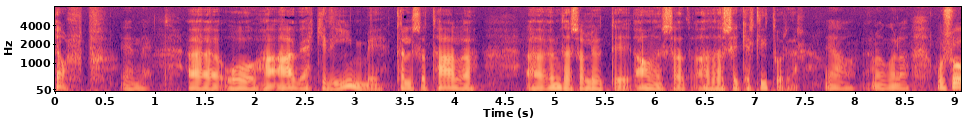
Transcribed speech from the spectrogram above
hjálp uh, og hafi ekki rými til þess að tala uh, um þessa hluti á þess að, að það sé gert líturðar. Já, nákvæmlega. Og svo,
